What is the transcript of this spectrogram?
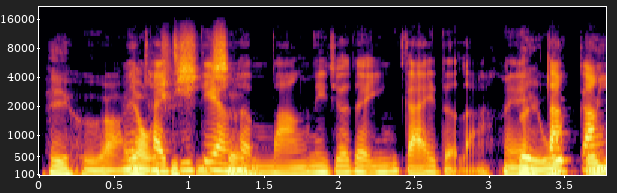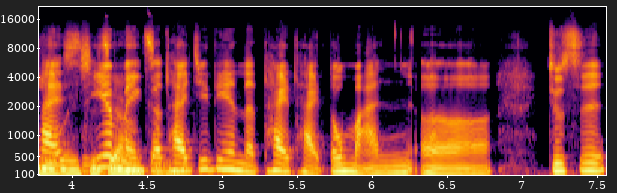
配合啊，要。台积电很忙，你觉得应该的啦。对，我刚开始，因为每个台积电的太太都蛮呃，就是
